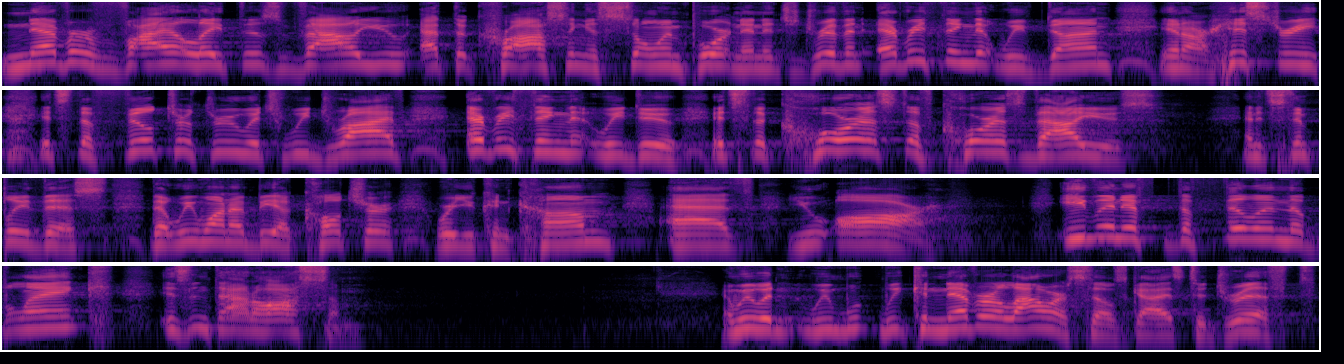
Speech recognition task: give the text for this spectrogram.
never violate this value at the crossing is so important. And it's driven everything that we've done in our history. It's the filter through which we drive everything that we do. It's the chorus of chorus values. And it's simply this that we want to be a culture where you can come as you are. Even if the fill in the blank isn't that awesome. And we, would, we, we can never allow ourselves, guys, to drift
